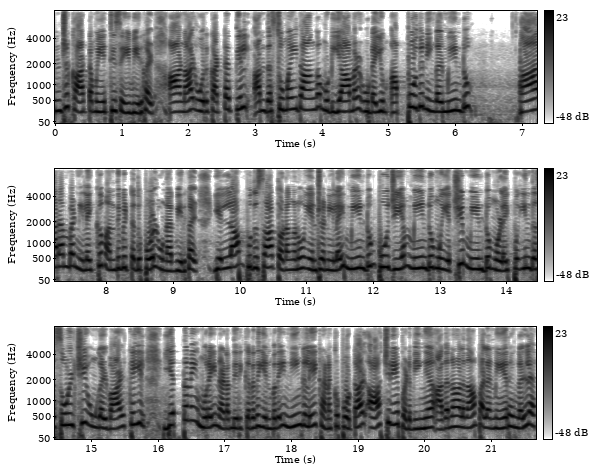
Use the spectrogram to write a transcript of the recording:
என்று காட்ட முயற்சி செய்வீர்கள். ஆனால் ஒரு கட்டத்தில் அந்த சுமை தாங்க முடியாமல் உடையும். அப்போது நீங்கள் மீண்டும் ஆரம்ப நிலைக்கு வந்துவிட்டது போல் உணர்வீர்கள். எல்லாம் புதுசா தொடங்கணும் என்ற நிலை மீண்டும் பூஜ்ஜியம் மீண்டும் முயற்சி மீண்டும் உழைப்பு. இந்த சூழ்ச்சி உங்கள் வாழ்க்கையில் எத்தனை முறை நடந்திருக்கிறது என்பதை நீங்களே கணக்கு போட்டால் ஆச்சரியப்படுவீங்க. அதனால தான் பல நேரங்களில்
